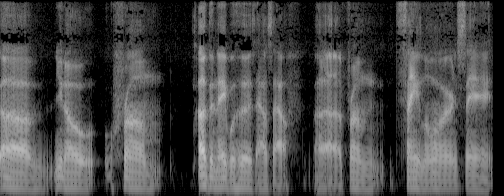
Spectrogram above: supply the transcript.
um, you know, from other neighborhoods out south, uh, from St. Lawrence and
